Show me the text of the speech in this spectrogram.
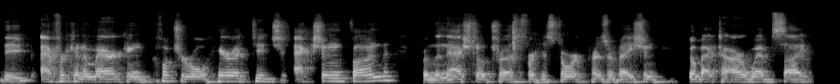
the African American Cultural Heritage Action Fund from the National Trust for Historic Preservation. Go back to our website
